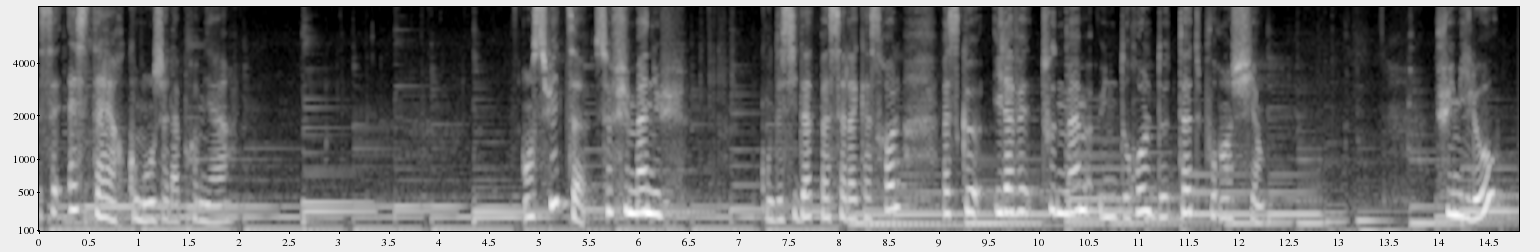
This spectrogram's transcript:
c'est Esther qu'on mangeait la première. Ensuite, ce fut Manu qu'on décida de passer à la casserole parce qu'il avait tout de même une drôle de tête pour un chien. Puis Milo,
